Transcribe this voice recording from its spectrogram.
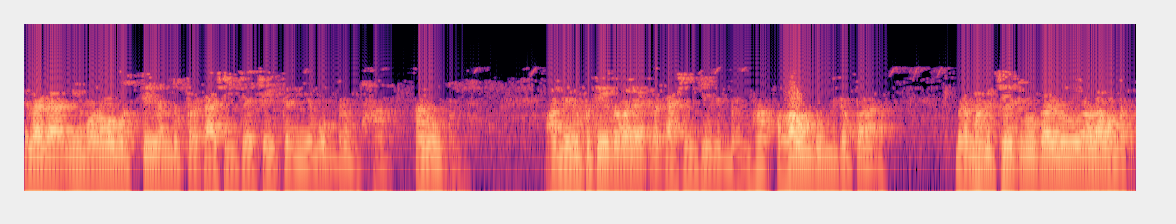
ఇలాగా నీ మనోవృత్తి ఎందు ప్రకాశించే చైతన్యము బ్రహ్మ అని ఉంటుంది. ఆ మెరుపు తీగ వలె ప్రకాశించేది బ్రహ్మ. అలా ఉంటుంది తప్ప బ్రహ్మకి చేతులు కాళ్ళు అలా ఉండదు.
